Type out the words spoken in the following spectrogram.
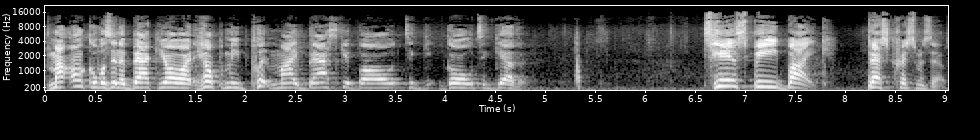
My uncle was in the backyard helping me put my basketball to goal together. 10 speed bike, best Christmas ever.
